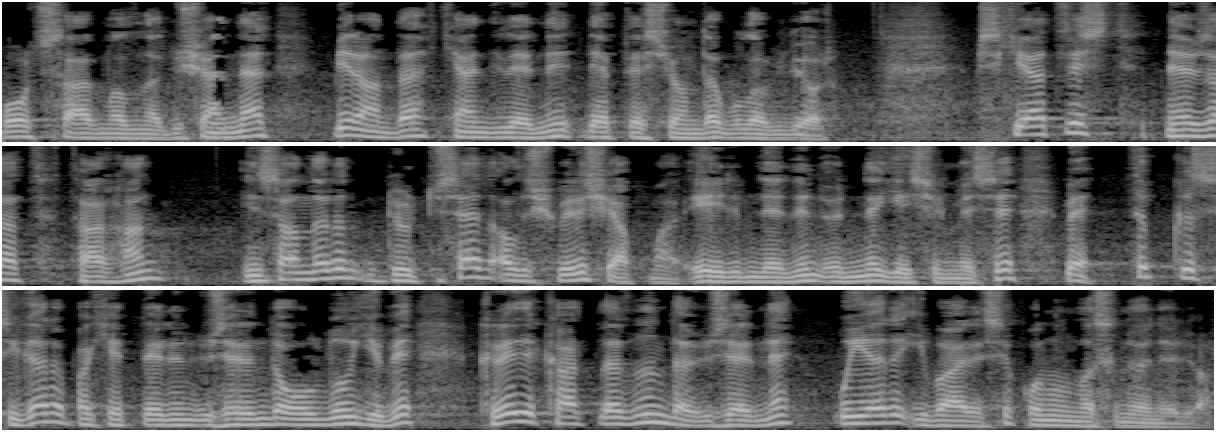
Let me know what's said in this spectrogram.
borç sarmalına düşenler bir anda kendilerini depresyonda bulabiliyor. Psikiyatrist Nevzat Tarhan insanların dürtüsel alışveriş yapma eğilimlerinin önüne geçilmesi ve tıpkı sigara paketlerinin üzerinde olduğu gibi kredi kartlarının da üzerine uyarı ibaresi konulmasını öneriyor.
